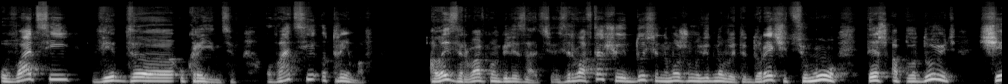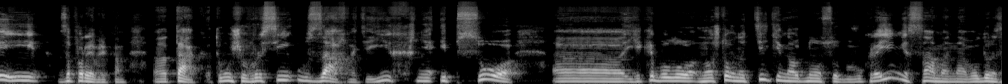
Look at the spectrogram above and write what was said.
овації від е, українців? Овації отримав. Але зірвав мобілізацію. Зірвав так, що і досі не можемо відновити. До речі, цьому теж аплодують ще і за поребриком. Так, тому що в Росії у захваті їхнє ІПСО, яке було налаштовано тільки на одну особу в Україні, саме на Володимира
